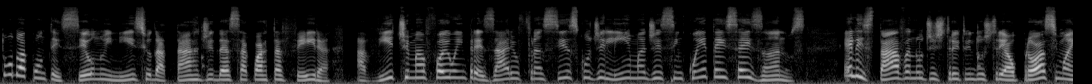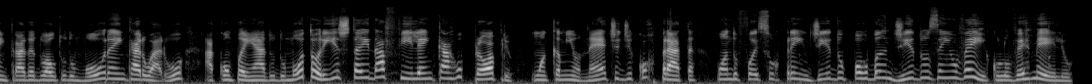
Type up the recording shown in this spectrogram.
Tudo aconteceu no início da tarde dessa quarta-feira. A vítima foi o empresário Francisco de Lima, de 56 anos. Ele estava no distrito industrial próximo à entrada do Alto do Moura, em Caruaru, acompanhado do motorista e da filha em carro próprio, uma caminhonete de cor prata, quando foi surpreendido por bandidos em um veículo vermelho.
